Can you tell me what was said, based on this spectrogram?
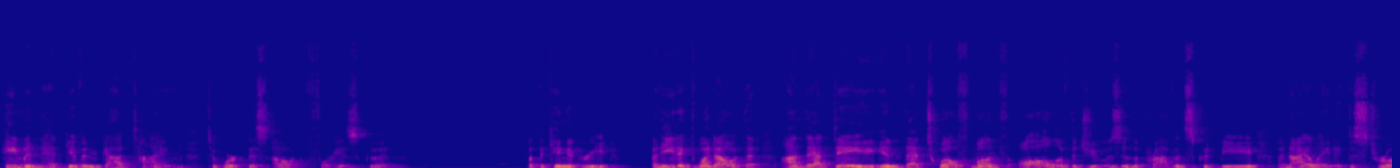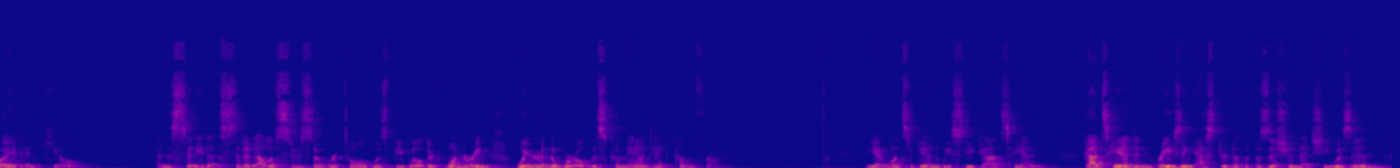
Haman had given God time to work this out for his good. But the king agreed. An edict went out that on that day, in that 12th month, all of the Jews in the province could be annihilated, destroyed, and killed. And the city, citadel of Susa, we're told, was bewildered, wondering where in the world this command had come from. And yet, once again, we see God's hand. God's hand in raising Esther to the position that she was in,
